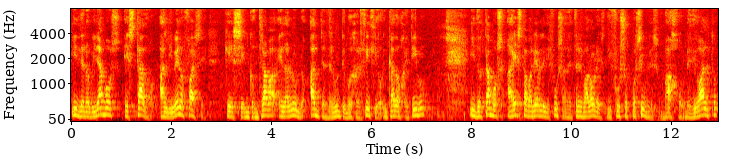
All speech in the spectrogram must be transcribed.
y denominamos estado al nivel o fase que se encontraba el alumno antes del último ejercicio en cada objetivo y dotamos a esta variable difusa de tres valores difusos posibles, bajo, medio, alto,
